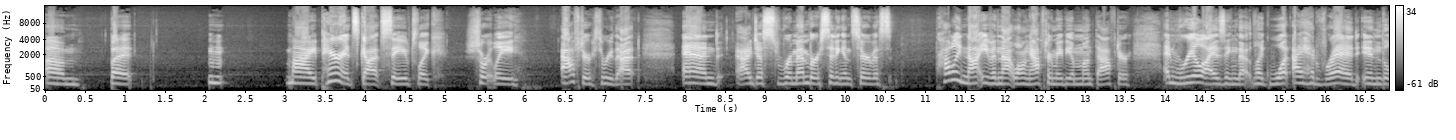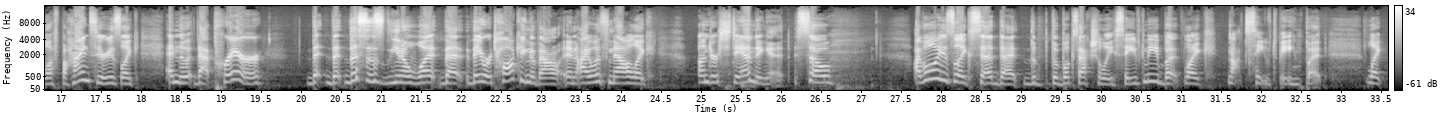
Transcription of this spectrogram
Um, but m- my parents got saved like shortly after through that. And I just remember sitting in service probably not even that long after, maybe a month after, and realizing that like what I had read in the Left Behind series, like, and the, that prayer, that that this is you know what that they were talking about, and I was now like understanding it. So I've always like said that the the books actually saved me, but like not saved me, but like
